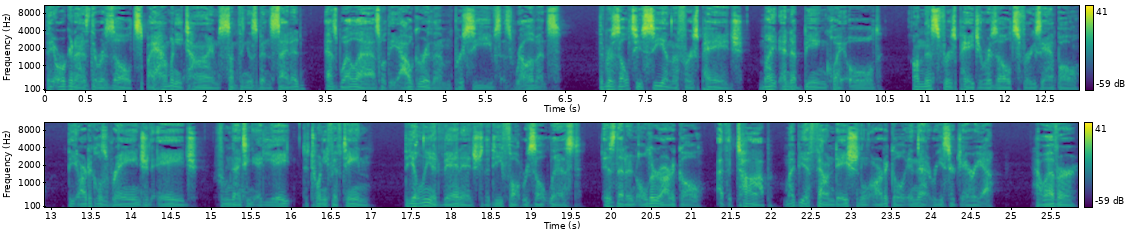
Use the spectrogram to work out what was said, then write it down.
they organize the results by how many times something has been cited, as well as what the algorithm perceives as relevance. The results you see on the first page might end up being quite old. On this first page of results, for example, the articles range in age from 1988 to 2015. The only advantage to the default result list is that an older article at the top might be a foundational article in that research area. However,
